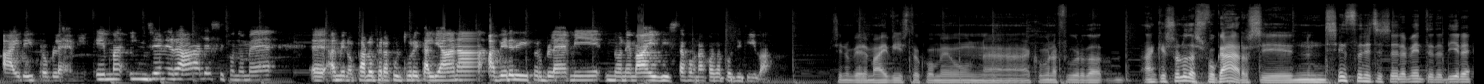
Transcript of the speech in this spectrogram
hai dei problemi. E ma in generale, secondo me, eh, almeno parlo per la cultura italiana, avere dei problemi non è mai vista come una cosa positiva sì, non viene mai visto come, un, come, una figura da, anche solo da sfogarsi, senza necessariamente da dire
